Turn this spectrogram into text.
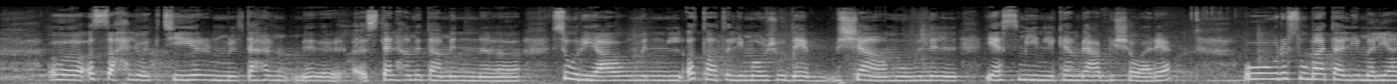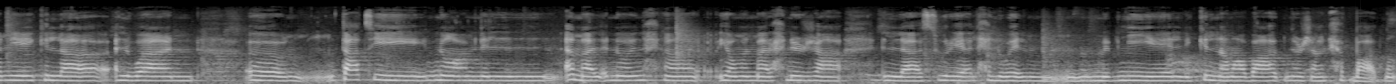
آه، قصة حلوة كتير ملتهم استلهمتها من سوريا ومن القطط اللي موجودة بالشام ومن الياسمين اللي كان بيعبي الشوارع. ورسوماتها اللي مليانة كلها ألوان. تعطي نوع من الأمل إنه نحن يوما ما رح نرجع لسوريا الحلوة المبنية اللي كلنا مع بعض نرجع نحب بعضنا.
